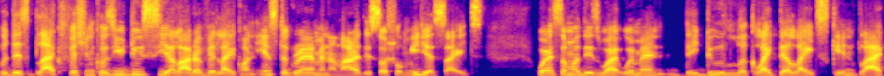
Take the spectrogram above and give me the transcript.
with this black fishing because you do see a lot of it like on instagram and a lot of the social media sites where some of these white women they do look like they're light skinned black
